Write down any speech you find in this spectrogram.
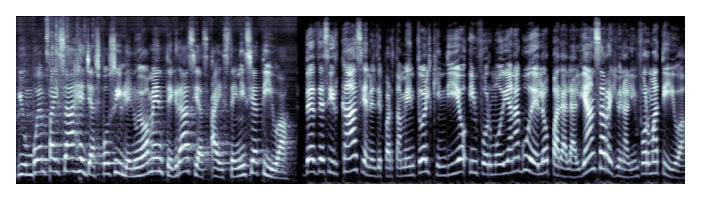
y un buen paisaje ya es posible nuevamente gracias a esta iniciativa. Desde Circasia, en el departamento del Quindío, informó Diana Gudelo para la Alianza Regional Informativa.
